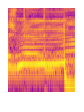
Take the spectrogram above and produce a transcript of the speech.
je me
